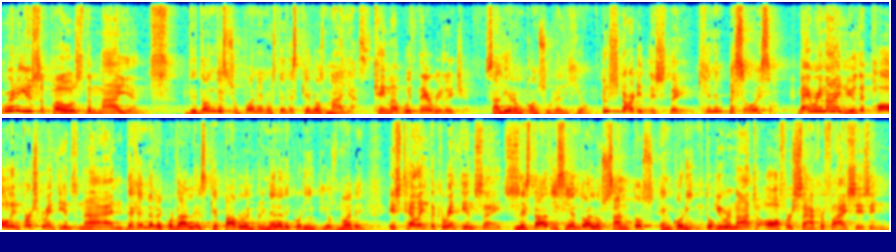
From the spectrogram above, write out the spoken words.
Where do you suppose the Mayans ¿De dónde suponen ustedes que los mayas came up with their religion? salieron con su religión? Who started this thing? ¿Quién empezó eso? May I remind you that Paul in 1 Corinthians 9 Déjenme recordarles que Pablo en Primera de Corintios 9 is telling the Corinthian saints, le está diciendo a los santos en Corinto you are not to offer sacrifices in,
